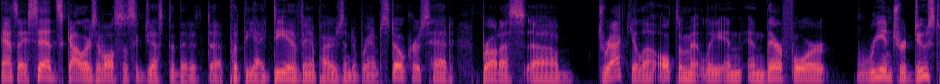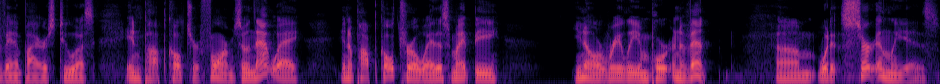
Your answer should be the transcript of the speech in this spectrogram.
as I said, scholars have also suggested that it uh, put the idea of vampires into Bram Stoker's head, brought us uh, Dracula ultimately, and, and therefore reintroduced vampires to us in pop culture form. So, in that way, in a pop cultural way, this might be, you know, a really important event. Um, what it certainly is,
